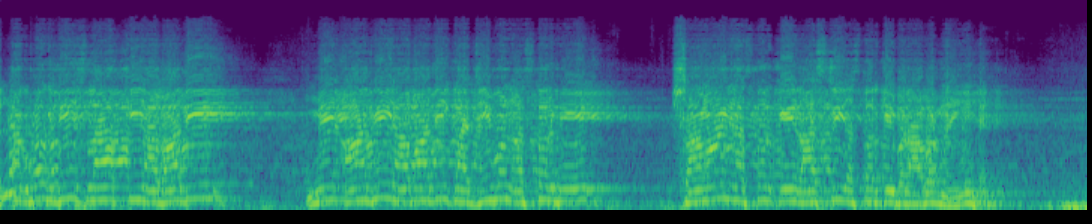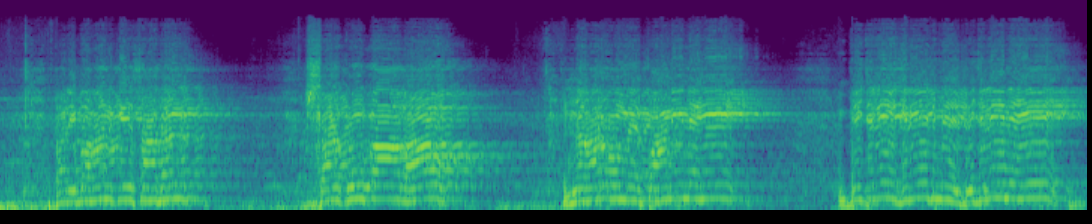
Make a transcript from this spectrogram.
लगभग 20 लाख की आबादी में आधी आबादी का जीवन स्तर भी सामान्य स्तर के, राष्ट्रीय स्तर के बराबर नहीं है। परिवहन के साधन, सड़कों का अभाव, नहरों में पानी नहीं, बिजली ग्रिड में बिजली नहीं,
